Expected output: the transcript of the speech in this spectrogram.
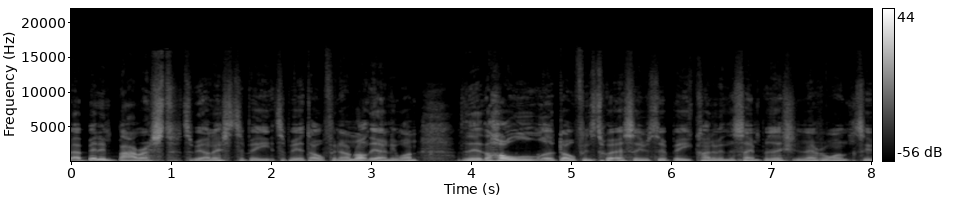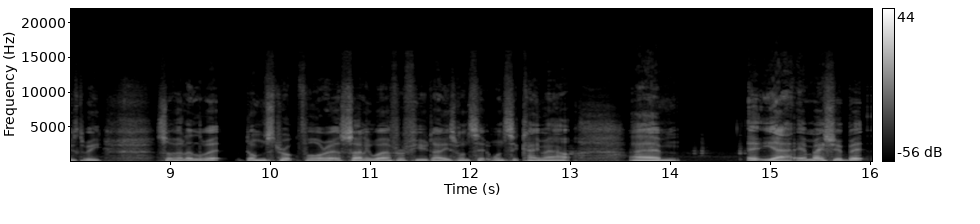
a bit embarrassed to be honest to be to be a Dolphin. And I'm not the only one. The the whole Dolphins Twitter seems to be kind of in the same position, and everyone seems to be sort of a little bit dumbstruck for it. it certainly were for a few days once it once it came out. Um, it, yeah, it makes me a bit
